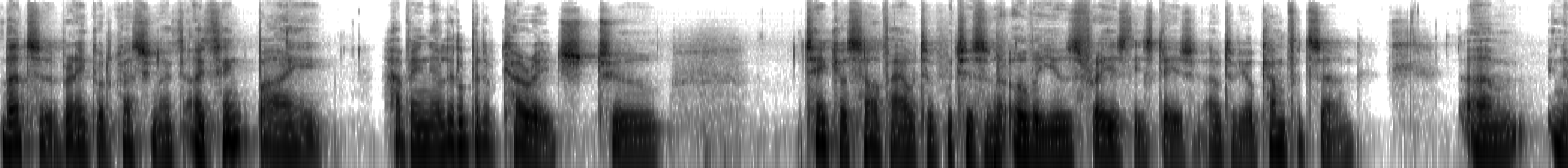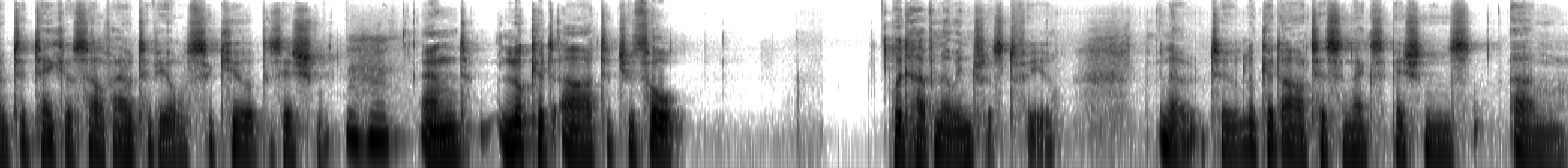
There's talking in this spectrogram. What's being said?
that's a very good question. I, th- I think by having a little bit of courage to take yourself out of, which is an overused phrase these days, out of your comfort zone. Um, you know, to take yourself out of your secure position Mm-hmm. and look at art that you thought would have no interest for you. You know, to look at artists and exhibitions um,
